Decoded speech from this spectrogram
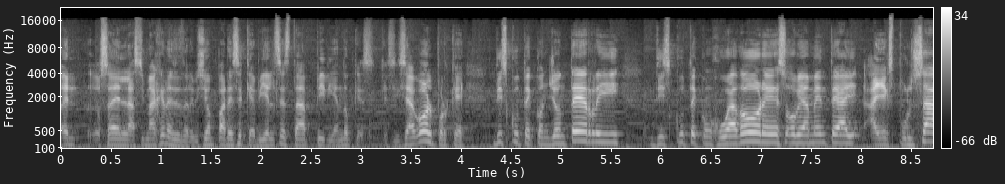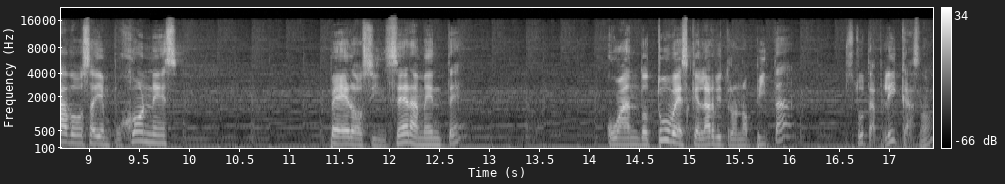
en, o sea, en las imágenes de televisión parece que Bielsa está pidiendo que, que sí sea gol, porque discute con John Terry, discute con jugadores, obviamente hay, hay expulsados, hay empujones, pero sinceramente, cuando tú ves que el árbitro no pita, pues tú te aplicas, ¿no?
